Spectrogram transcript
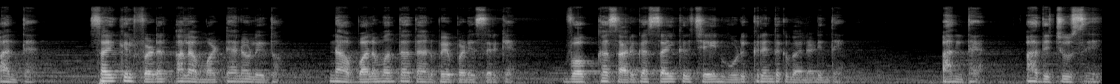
అంతే సైకిల్ ఫెడల్ అలా మట్టానో లేదో నా బలమంతా దానిపై పడేసరికి ఒక్కసారిగా సైకిల్ చైన్ ఊడి క్రిందకు వేలాడింది అంతే అది చూసి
